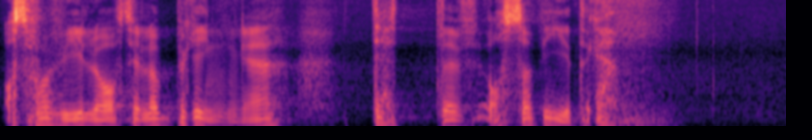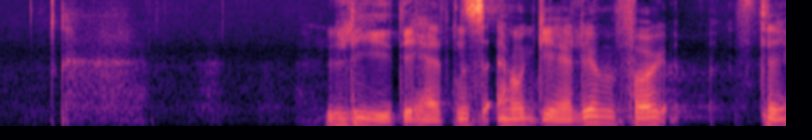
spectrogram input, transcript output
Og så får vi lov til å bringe dette også videre. Lydighetens evangelium for det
